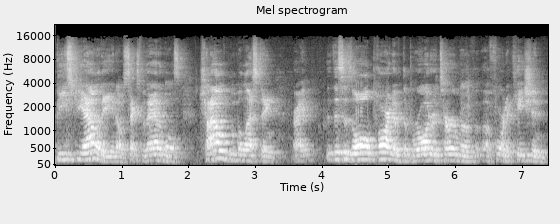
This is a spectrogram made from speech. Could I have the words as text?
bestiality, you know, sex with animals, child molesting, right? This is all part of the broader term of, of fornication,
